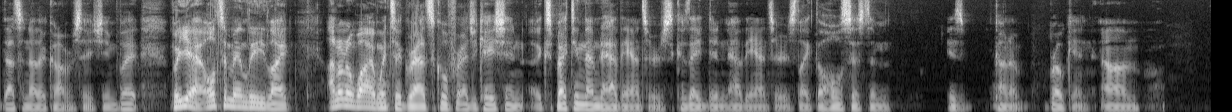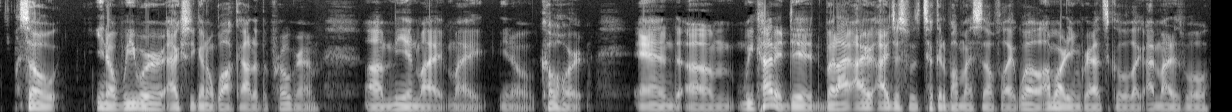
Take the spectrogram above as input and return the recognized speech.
that's another conversation, but but yeah, ultimately, like I don't know why I went to grad school for education expecting them to have the answers because they didn't have the answers. Like the whole system is kind of broken. Um, so you know, we were actually going to walk out of the program, um, me and my my you know cohort, and um, we kind of did. But I, I I just was took it upon myself like, well, I'm already in grad school, like I might as well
